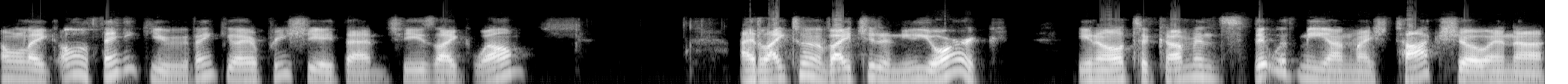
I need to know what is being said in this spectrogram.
I'm like, oh, thank you, thank you, I appreciate that. And she's like, well, I'd like to invite you to New York. You know, to come and sit with me on my talk show and uh,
